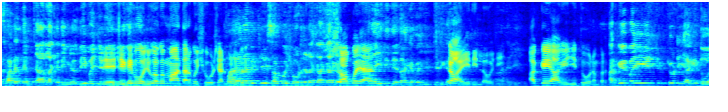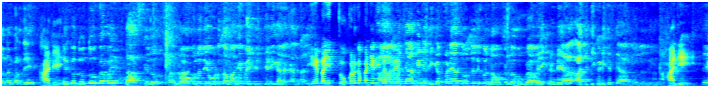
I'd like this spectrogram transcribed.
3.5 4 ਲੱਖ ਦੀ ਮਿਲਦੀ ਭਾਈ ਤੇ ਜਿਹਦੇ ਵੀ ਹੋ ਜਾਊਗਾ ਕੋਈ ਮਾਨਤਾਨ ਕੋਈ ਛੋਟ ਛੱਡ ਮੈਂ ਦੇ ਵਿੱਚ ਇਹ ਸਭ ਕੁਝ ਛੋੜ ਛੜਕਾ ਕਰਕੇ ਸਭ ਕੁਝ ਐ। ਢਾਈ ਦੀ ਦੇ ਦਾਂਗੇ ਭਾਈ ਜਿਹੜੀ ਗੱਲ ਢਾਈ ਦੀ ਲਓ ਜੀ ਹਾਂਜੀ। ਅੱਗੇ ਆ ਗਈ ਜੀ 2 ਨੰਬਰ ਤੇ ਅੱਗੇ ਭਾਈ ਇਹ ਝ- ਝੋਟੀ ਆ ਗਈ 2 ਨੰਬਰ ਤੇ ਹਾਂਜੀ। ਇਹਦੇ ਕੋਲ ਦੁੱਧ ਹੋਊਗਾ ਭਾਈ 10 ਕਿਲੋ ਪਰ 9 ਕਿਲੋ ਦੀ ਓੜ ਦਵਾਂਗੇ ਭਾਈ ਜਿਹੜੀ ਗੱਲ ਕਰਨ ਵਾਲੀ ਇਹ ਬਾਈ ਤੋਕੜ ਕੱਪਾਂ ਜਿਹੜੀ ਦੱਸ ਰਹੇ 50 ਮਹੀਨੇ ਦੀ ਗੱਬਣਿਆ ਦੁੱਧ ਦੇ ਕੋਲ 9 ਕਿਲੋ ਹੋਊਗਾ ਭਾਈ ਕੰਡਿਆ ਅੱਜ ਦੀ ਘੜੀ 'ਚ ਤਿਆਰ ਦੁੱਧ ਦੀ। ਹਾਂਜੀ। ਤੇ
